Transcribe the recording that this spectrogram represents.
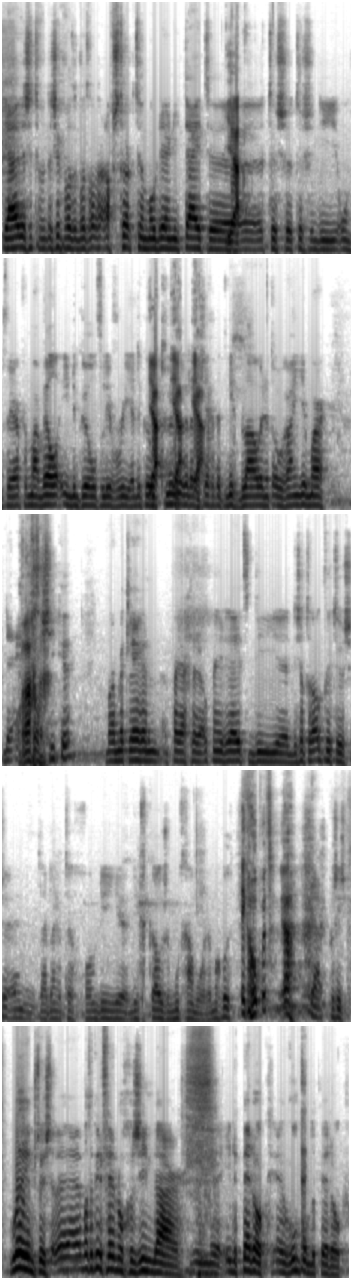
ja, er zit, er zit wat, wat, wat abstracte moderniteit uh, tussen, tussen die ontwerpen, maar wel in de Gulf livery. De Gulf ja, kleuren, ja, dat ja. zeggen, het lichtblauw en het oranje, maar de echt klassieke, waar McLaren een paar jaar geleden ook mee reed, die, uh, die zat er ook weer tussen. En het lijkt mij dat er gewoon die, uh, die gekozen moet gaan worden. Maar goed. Ik hoop het, ja. Ja, precies. Williams dus. wat heb je er verder nog gezien daar in, in de paddock en rondom de paddock?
